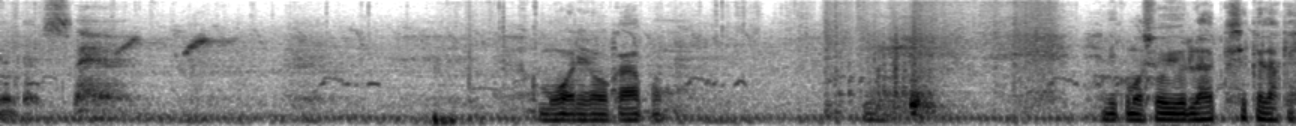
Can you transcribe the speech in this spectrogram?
Yan guys. Kumuha din ako kahapon. Hmm. Hindi ko masuyo lahat kasi kalaki.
